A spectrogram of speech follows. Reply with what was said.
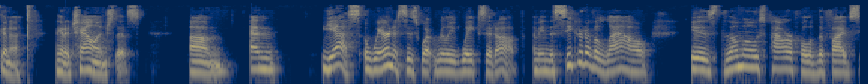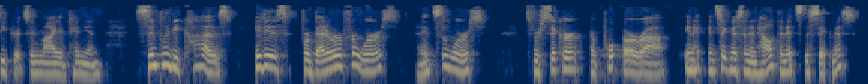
gonna i'm gonna challenge this um, and yes awareness is what really wakes it up i mean the secret of allow is the most powerful of the five secrets in my opinion simply because it is for better or for worse and it's the worst it's for sicker or, or uh, in, in sickness and in health, and it's the sickness.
